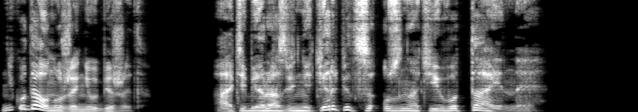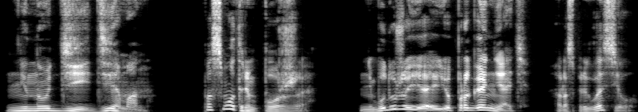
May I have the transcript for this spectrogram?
Никуда он уже не убежит». «А тебе разве не терпится узнать его тайны?» «Не нуди, демон. Посмотрим позже. Не буду же я ее прогонять», — раз пригласил.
